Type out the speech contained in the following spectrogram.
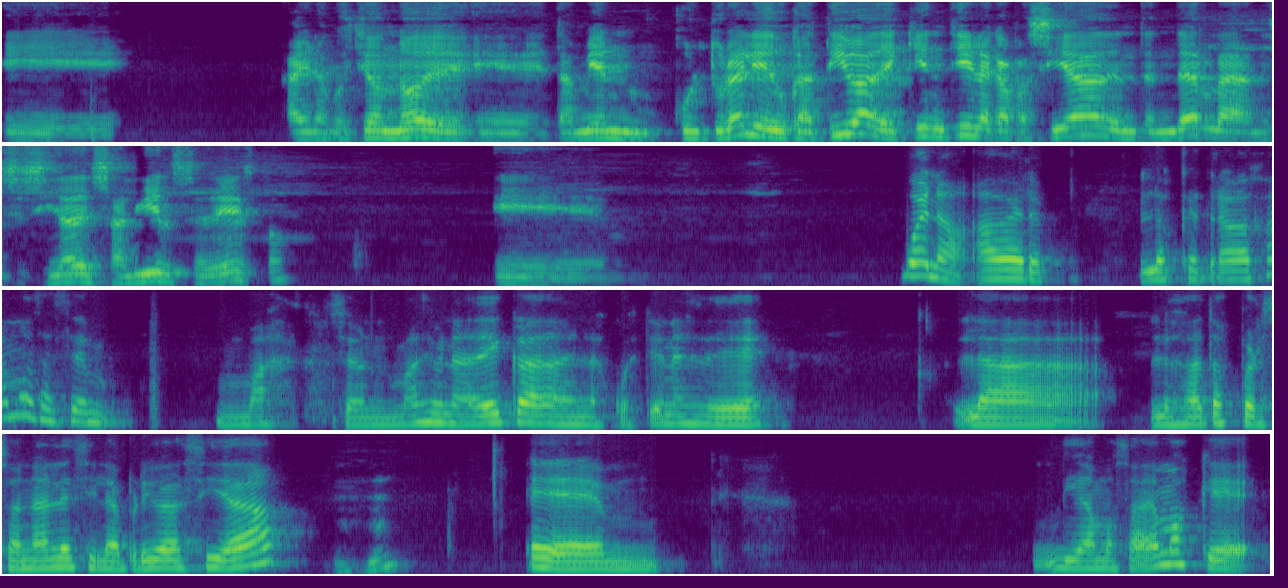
Eh, hay una cuestión ¿no? de, eh, también cultural y educativa de quién tiene la capacidad de entender la necesidad de salirse de esto. Bueno, a ver, los que trabajamos hace más, más de una década en las cuestiones de los datos personales y la privacidad, em, digamos, sabemos que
